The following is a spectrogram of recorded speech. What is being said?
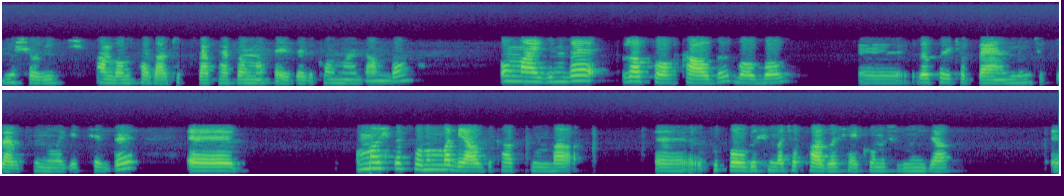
Mushovic, Sandon Sever çok güzel performanslar izledik onlardan da. Onun haricinde Raso kaldı bol bol. E, Raso'yu çok beğendim. Çok güzel bir turnuva geçirdi. E, ama işte sonunda birazcık aslında e, futbol dışında çok fazla şey konuşulunca e,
